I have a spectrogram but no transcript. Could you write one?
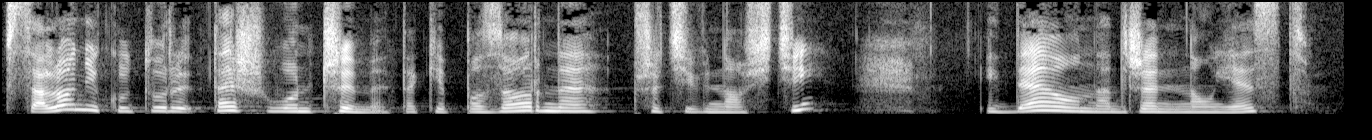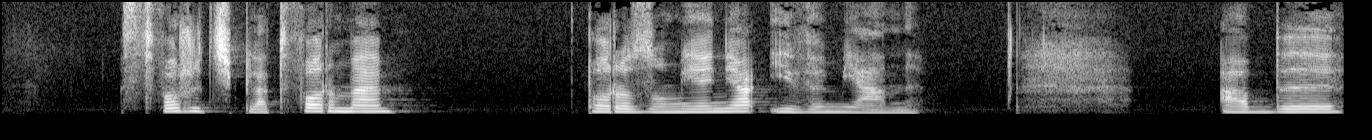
W salonie kultury też łączymy takie pozorne przeciwności. Ideą nadrzędną jest stworzyć platformę porozumienia i wymiany, aby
